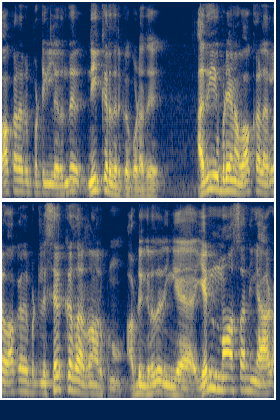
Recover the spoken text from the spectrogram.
வாக்காளர் பட்டியலிருந்து நீக்கிறது இருக்கக்கூடாது. அதிகப்படியான வாக்காளர்களை வாக்காளர் பட்டியலில் சேர்க்கறதா தான் இருக்கணும். அப்படிங்கிறது நீங்கள் என் மாதம் நீங்கள்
